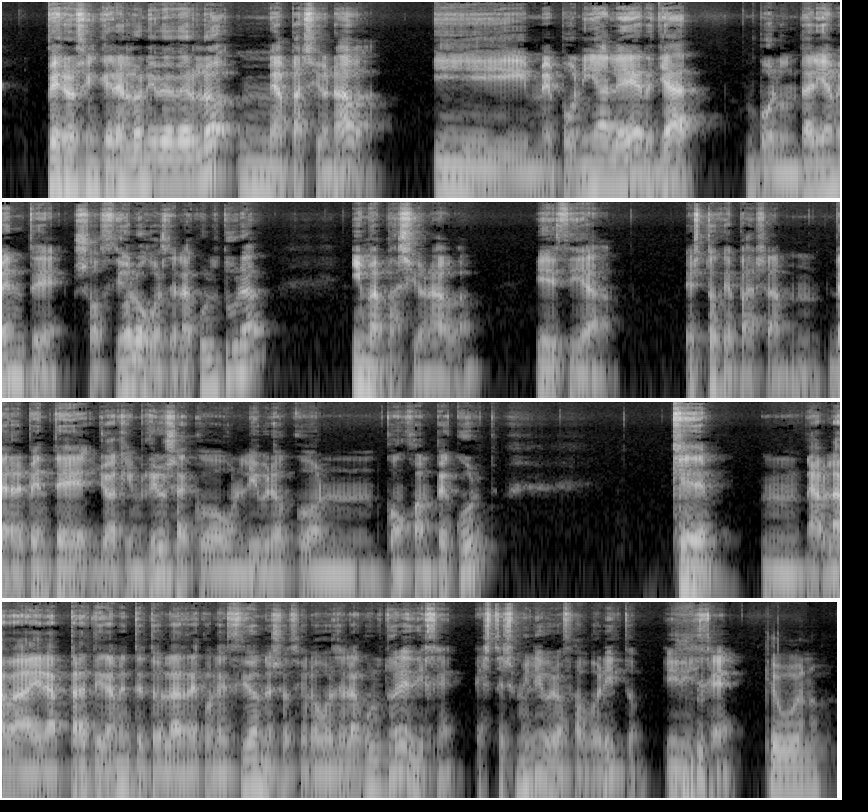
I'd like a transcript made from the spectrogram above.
Pero sin quererlo ni beberlo, me apasionaba. Y me ponía a leer ya voluntariamente sociólogos de la cultura y me apasionaba. Y decía, ¿esto qué pasa? De repente Joaquim Rius sacó un libro con, con Juan Pecurt que mm, hablaba, era prácticamente toda la recolección de sociólogos de la cultura y dije, este es mi libro favorito. Y dije, qué bueno.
